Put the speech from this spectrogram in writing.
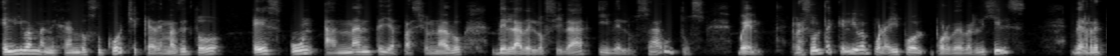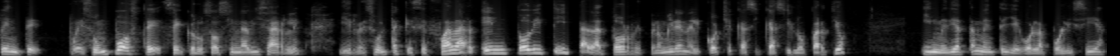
él iba manejando su coche, que además de todo es un amante y apasionado de la velocidad y de los autos. Bueno, resulta que él iba por ahí por, Beverly Hills. De repente pues un poste se cruzó sin avisarle y resulta que se fue a dar en toditita la torre, pero miren, el coche casi casi lo partió. Inmediatamente llegó la policía.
